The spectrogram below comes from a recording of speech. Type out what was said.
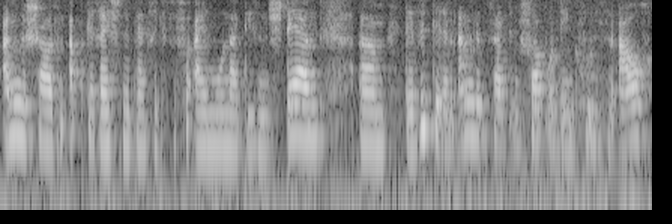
angeschaut und abgerechnet, dann kriegst du für einen Monat diesen Stern. Ähm, der wird dir dann angezeigt im Shop und den Kunden auch.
